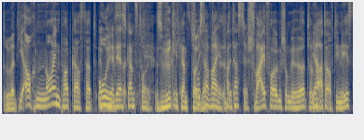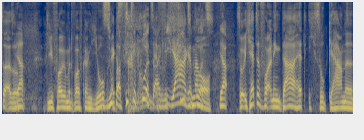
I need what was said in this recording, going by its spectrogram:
drüber. Die auch einen neuen Podcast hat. Oh ja, übrigens. der ist ganz toll. Ist wirklich ganz toll. Wei, äh, fantastisch. Zwei Folgen schon gehört, Ja. warte auf die nächste. Also Ja. die Folge mit Wolfgang Job. Super, viel zu kurz eigentlich, Ja, genau. Ja. So, ich hätte vor allen Dingen da, hätte ich so gerne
